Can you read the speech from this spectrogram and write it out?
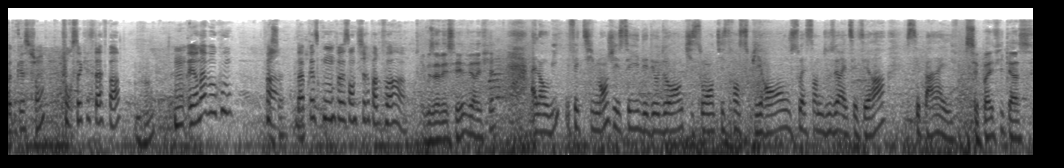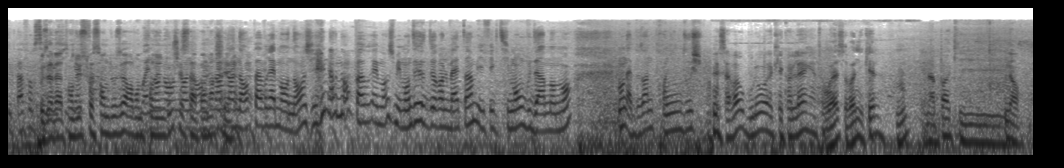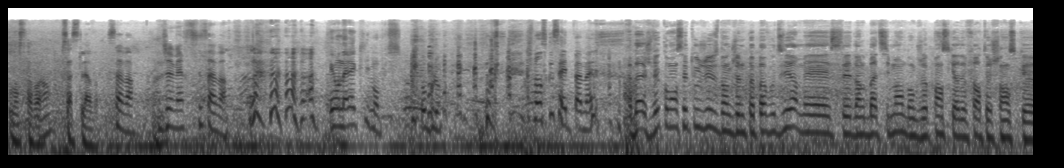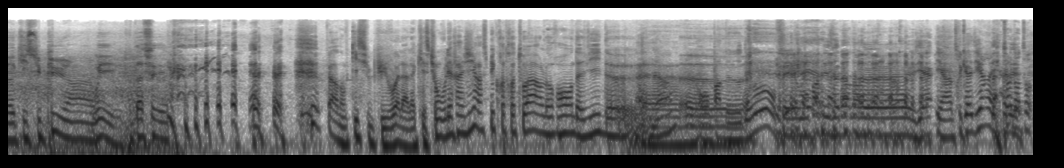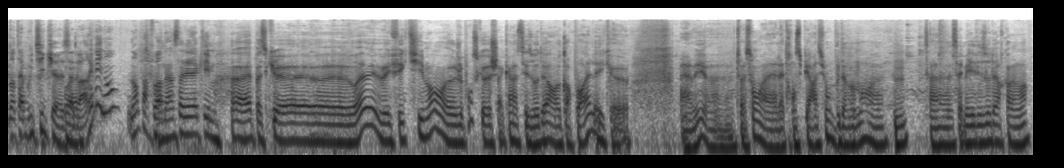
Bonne question. Pour ceux qui ne savent pas. Mm, Il y en a beaucoup. Enfin, d'après ce qu'on peut sentir parfois. Et vous avez essayé de vérifier? Alors oui, effectivement, j'ai essayé des déodorants qui sont antitranspirants ou 72 heures, etc. C'est pareil. C'est pas efficace. pas forcément Vous avez attendu efficace. 72 heures avant de prendre non, une douche non, et ça n'a pas marché. Non, non, pas vraiment, non. Non, non, pas vraiment. Je mets mon déodorant le matin, mais effectivement, au bout d'un moment, on a besoin de prendre une douche. Et ça va au boulot avec les collègues? Et tout Ouais, ça va, nickel. Hmm Il n'y en a pas qui. non, non, ça va. Ça se lave. Ça va. Dieu merci, ça va. Et on a la clim en plus, au boulot. Donc, je pense que ça aide pas mal. Ah ben, je vais commencer tout juste, donc je ne peux pas vous dire, mais c'est dans le bâtiment, donc je pense qu'il y a de fortes chances que, qu'il sue plus. hein. Oui, tout à fait. Pardon, qui suit plus Voilà la question. Vous voulez réagir à ce micro-trottoir, Laurent, David, euh, Damien Euh, on parle de nos déos, on, fait, on parle des odeurs dans le. Il y, a- il y a un truc à dire. Bah, toi, dans, ton- dans ta boutique, ça Voilà. doit arriver, non? Non, parfois. On a installé la clim. Ouais, parce que, euh, ouais, effectivement, euh, je pense que chacun a ses odeurs euh, corporelles et que, bah oui, euh, de toute façon, la transpiration, au bout d'un moment, euh, Mhm. ça, ça met des odeurs quand même. hein.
